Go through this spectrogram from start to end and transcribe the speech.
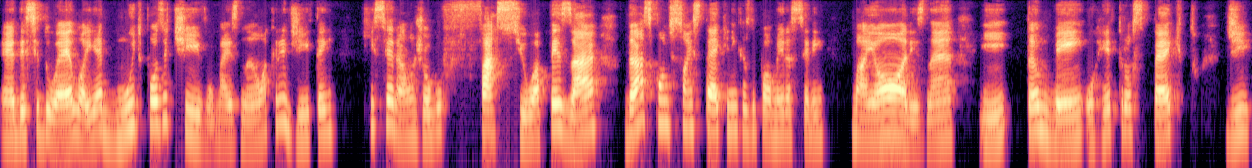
é, desse duelo aí, é muito positivo, mas não acreditem que será um jogo fácil, apesar das condições técnicas do Palmeiras serem maiores, né? E também o retrospecto de,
